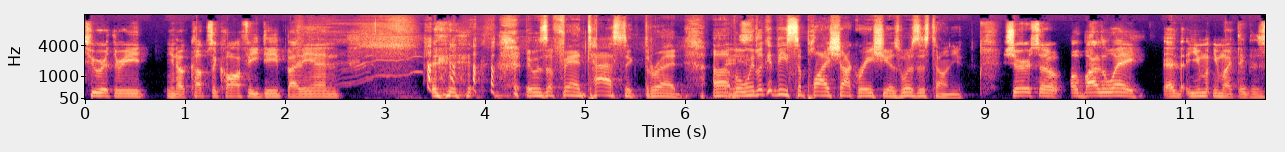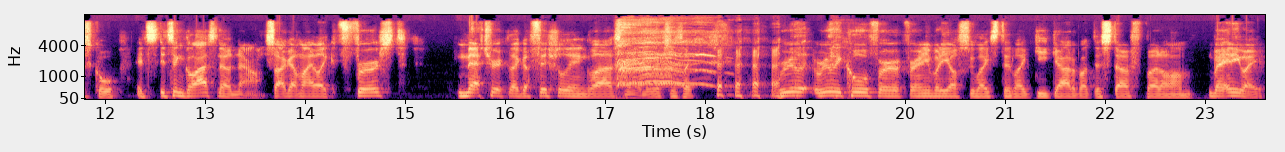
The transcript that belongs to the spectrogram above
two or three, you know, cups of coffee deep by the end. it was a fantastic thread. Uh, but when we look at these supply shock ratios, what is this telling you? Sure. So, oh, by the way, uh, you you might think this is cool. It's it's in Glassnode now. So I got my like first metric like officially in Glassnode, which is like really really cool for for anybody else who likes to like geek out about this stuff. But um, but anyway,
